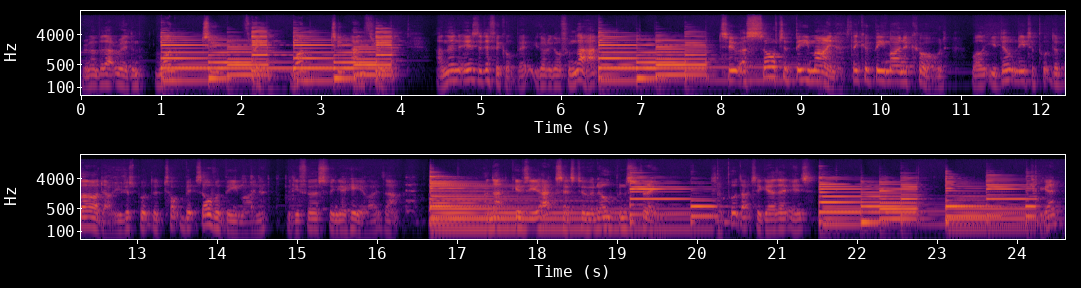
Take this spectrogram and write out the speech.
Remember that rhythm. One, two, three. One, two, and three. And then here's the difficult bit. You've got to go from that to a sort of B minor. Think of B minor chord well, you don't need to put the bar down, you just put the top bits of a B minor with your first finger here, like that. And that gives you access to an open string. So put that together is... Again.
